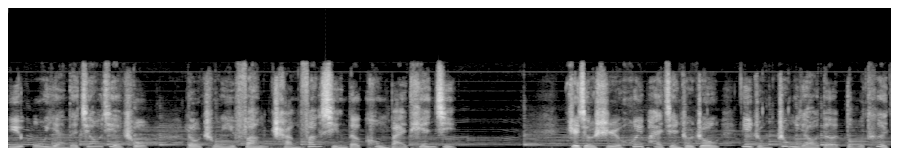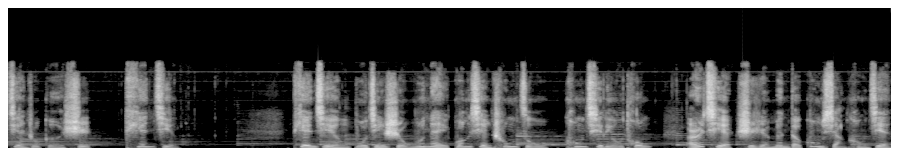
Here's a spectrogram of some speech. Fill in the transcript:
与屋檐的交界处，露出一方长方形的空白天际。这就是徽派建筑中一种重要的独特建筑格式——天井。天井不仅使屋内光线充足、空气流通，而且是人们的共享空间。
